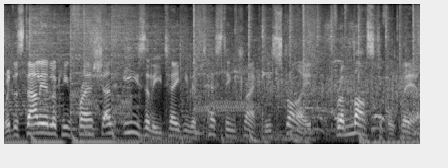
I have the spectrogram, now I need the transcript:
with the stallion looking fresh and easily taking the testing track in his stride for a masterful clear.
